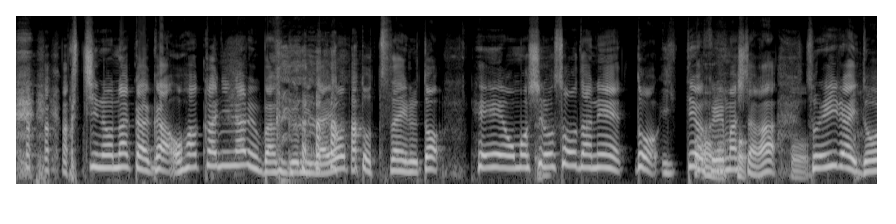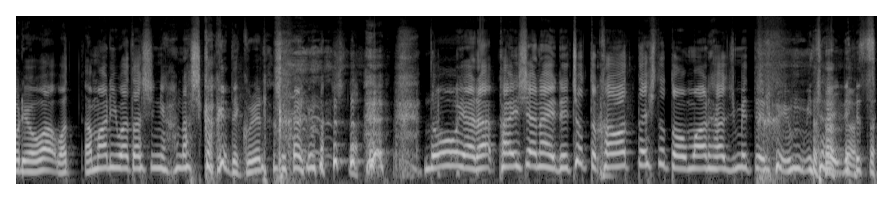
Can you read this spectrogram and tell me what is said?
口の中がお墓になる番組だよと伝えると「へえ面白そうだね」と言ってはくれましたがそれ以来同僚はわあまり私に話しかけてくれなくなりました。どうやら会社内でちょっと変わった人と思われ始めてるみたいです。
